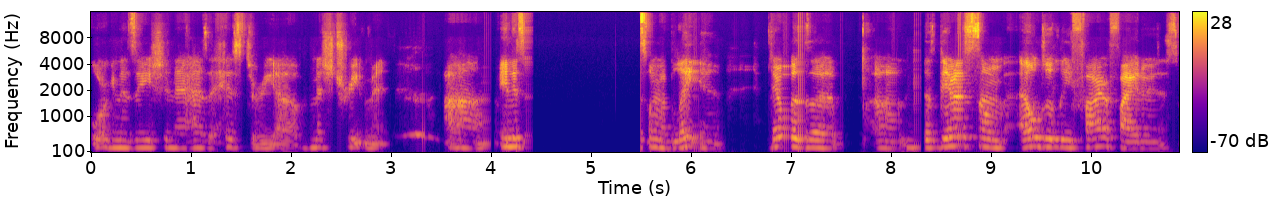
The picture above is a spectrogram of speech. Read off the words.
organization that has a history of mistreatment. Um, and it's somewhat blatant. There was a um, there are some elderly firefighters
